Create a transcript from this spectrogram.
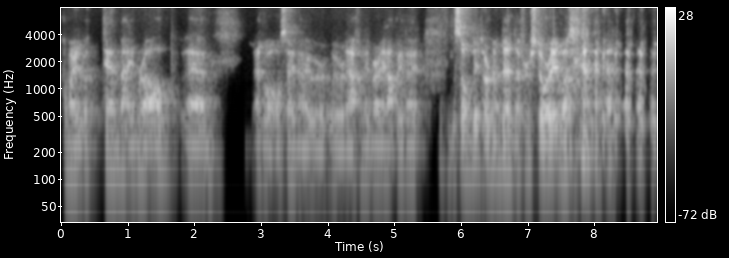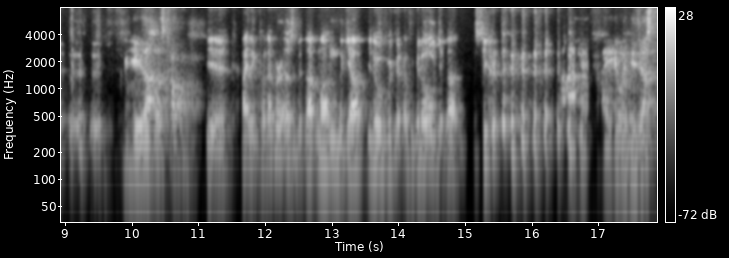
come out of it 10 behind Rob. Um, it was. I know we were, we were definitely very happy. Now, mm-hmm. the Sunday turned into a different story, but we knew that was coming. Yeah, I think whatever it is about that man the gap, you know, if we could, if we could all get that secret. I, I, when you just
